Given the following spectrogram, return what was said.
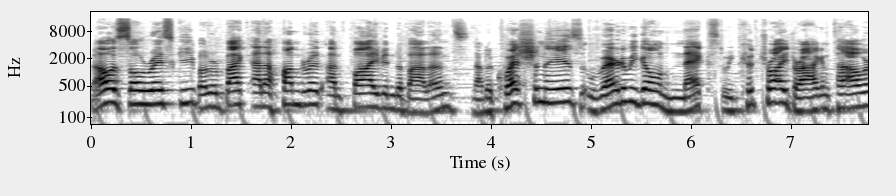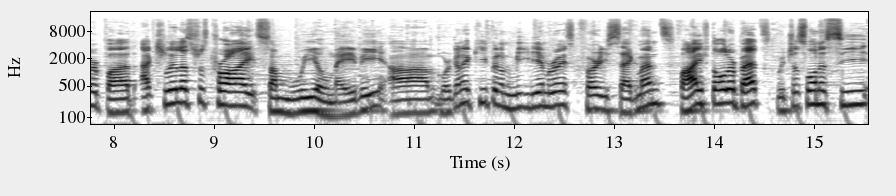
That was so risky, but we're back at 105 in the balance. Now, the question is, where do we go next? We could try Dragon Tower, but actually, let's just try some wheel, maybe. Um, we're gonna keep it on medium risk, 30 segments. $5 bets. We just want to see,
